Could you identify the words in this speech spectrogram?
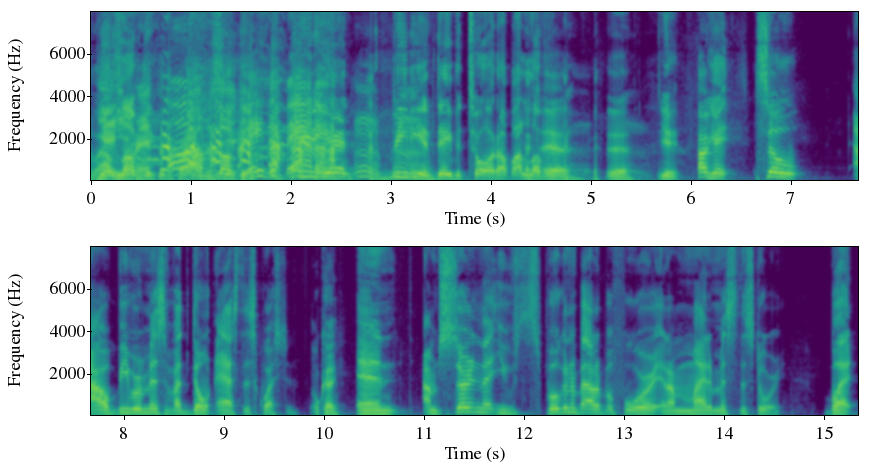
Like, Yeah, I he loved ran it. through the crowd and shit. David Petey Banner. and. Petey and David tore it up. I love it. Yeah, yeah. Yeah. Okay, so I'll be remiss if I don't ask this question. Okay. And I'm certain that you've spoken about it before, and I might have missed the story. But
